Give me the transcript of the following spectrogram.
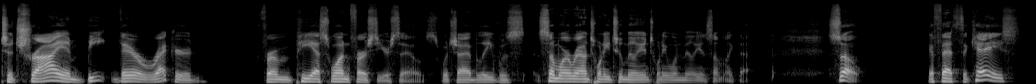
to try and beat their record from PS1 first year sales, which I believe was somewhere around 22 million, 21 million, something like that. So, if that's the case,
